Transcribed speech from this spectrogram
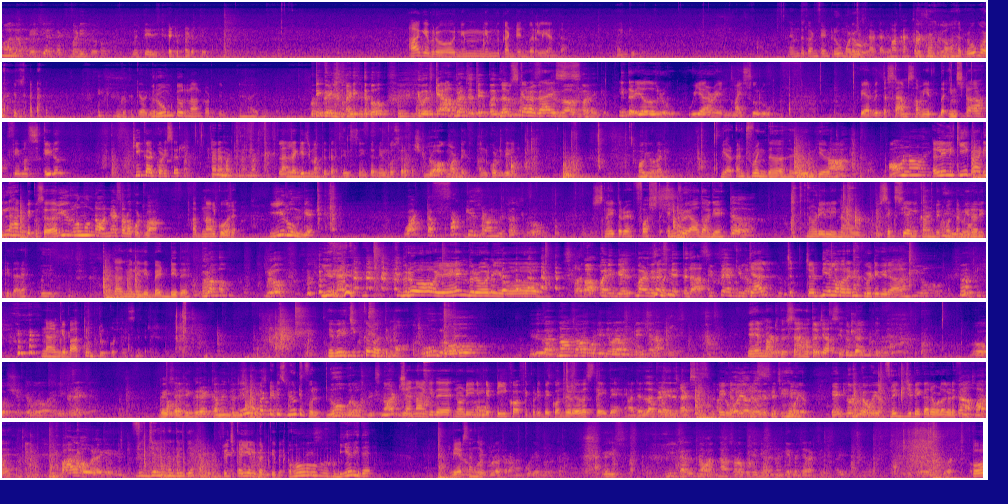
ಮಾಲ್ ಆಫ್ ಫೇಶಿಯಲ್ ಕಟ್ ಮಾಡಿದ್ದು. ಮತ್ತೆ ಇಲ್ಲಿ ಸ್ಟಾರ್ಟ್ ಮಾಡಿದ್ದು ಹಾಗೆ ಬ್ರೋ ನಿಮ್ಮ ನಿಮ್ಮದು ಕಂಟೆಂಟ್ ಬರಲಿ ಅಂತ. ಥ್ಯಾಂಕ್ ಯು ನಮ್ದು ಕಂಟೆಂಟ್ ರೂಮ್ ಒಳಗೆ ಸ್ಟಾರ್ಟ್ ಆಗುತ್ತೆ. ರೂಮ್ ಒಳಗೆ ಸ್ಟಾರ್ಟ್ ಆಗುತ್ತೆ. ರೂಮ್ ಟೂರ್ ನಾನು ಕೊಡ್ತೀನಿ. ಮೋಟಿವೇಟ್ ಮಾಡಿದ್ದು. ಇವತ್ತು ಕ್ಯಾಮ್ರಾ ಜೊತೆಗೆ ಬಂದು ನಮಸ್ಕಾರ ಗಾಯ್ಸ್ ಮಾಡಕ್ಕೆ. ಇದ್ರ ಎಲ್ಲರೂ we are in Mysuru we are with the Sam Sameer the insta famous idol key card ಕೊಡಿ ಸರ್ ನಾನೇ ಮಾಡ್ತೀನಿ ನಾನು ಮಾಡ್ತೀನಿ. ನಾನು ಲಗೇಜ್ ಮತ್ತೆ ತರ್ತೀನಿ ಸ್ನೇಹಿತರೆ. ನಿಮಗೋಸ್ಕರ ಫಸ್ಟ್ ಬ್ಲಾಗ್ ಮಾಡ್ಬೇಕು ಅಂದ್ಕೊಂಡಿದ್ದೀನಿ ಹೋಗಿ ಒಳಗೆ we are entering the room here ಅವನು ಅಲ್ಲಿ ಇಲ್ಲಿ ಕೀ ಕಾರ್ಡ್ ಇಲ್ಲ ಹಾಕಬೇಕು ಸರ್ ಈ ರೂಮಿಗೆ ನಾವು ಹನ್ನೆರಡು ಸಾವಿರ ಕೊಟ್ವಾ? ಹದಿನಾಲ್ಕೂವರೆ. ಈ ರೂಮ್ಗೆ what the fuck is wrong with us bro ಸ್ನೇಹಿತರೆ ಫಸ್ಟ್ ಎಂಟ್ರಿ ಯಾವ್ದಾಗೆ ನೋಡಿ ಇಲ್ಲಿ ನಾವು ಸೆಕ್ಸಿಯಾಗಿ ಕಾಣಬೇಕು ಅಂತ ಮಿರರ್ ಇಟ್ಟಿದ್ದಾರೆ. ಅದಾದ್ಮೇಲೆ ಇಲ್ಲಿ ಬೆಡ್ ಇದೆ. ಬ್ರೋ ಬ್ರೋ ಬ್ರೋ ಏನ್ ಬ್ರೋ ನೀವು? ಪಾಪ ನಿಮ್ಗೆ ಹೆಲ್ಪ್ ಮಾಡ್ಬೇಕು ಅಂತ ಎತ್ತದ? ಕ್ಯಾಲ್ ಚ- ಚಡ್ಡಿ ಎಲ್ಲ ಹೊರಗೆ ಹಾಕ್ಬಿಟ್ಟಿದ್ದೀರಾ? ನಾನು ನಿಮಗೆ ಬಾತ್ರೂಮ್ ಟೂರ್ ಕೊಡ್ತೀನಿ ಸ್ನೇಹಿತರೆ. ಎವೇ ಚಿಕ್ಕ ಬಾತ್ರೂಮು ಹ್ಞೂ ಬ್ರೋ ಇದಕ್ಕೆ ಹದಿನಾಲ್ಕು ಸಾವಿರ ಕೊಟ್ಟಿದ್ದೀವಲ್ಲ ನಂಗೆ ಟೆನ್ಷನ್ ಆಗ್ತಿದೆ. ಏನ್ ಮಾಡೋದು? ಸ್ಯಾಮ್ ಹತ್ರ ಜಾಸ್ತಿ ದುಡ್ಡಾಗ್ಬಿಟ್ಟಿದೆ bro shit bro I regret guys I regret coming to ಇಲ್ಲ but it is beautiful no bro it's not ಚೆನ್ನಾಗಿದೆ. ನೋಡಿ ನಿಮಗೆ ಟೀ ಕಾಫಿ ಕುಡಿಬೇಕು ಅಂದ್ರೆ ವ್ಯವಸ್ಥೆ ಇದೆ. ಅದೆಲ್ಲ ಕಡೆ ಇರುತ್ತೆ. ಓಯೋನು. ಇರುತ್ತೆ ಚಿಕ್ಕ ಓಯೋ ಎಂಟ್ನೂರು ರೂಪಾಯಿ ಓಯೋ ಫ್ರಿಜ್ ಬೇಕಾದ್ರೆ ಒಳಗಡೆ ಫ್ರಿಡ್ಜ್ ಇದೆ. ಬಾರ ಒಳಗೆ. ಫ್ರಿಡ್ಜ್ ಅಲ್ಲಿ ಏನಾದ್ರು ಇದೆಯಾ? ಫ್ರಿಡ್ಜ್ ಕೈಯಲ್ಲಿ ಬರ್ತಿದೆ. ಓ ಬಿಯರ್ ಇದೆ. ಬಿಯರ್ ಸಂಜೆ. ಬಿಡೋ ಥರ ನಾನು ಕುಡಿಯೋದು ಬಿಡೋ ಥರ. ಗೈಸ್ ಈ ಜಾಗಕ್ಕೆ ನಾವು ಹದಿನಾಲ್ಕು ಸಾವಿರ ಕೊಟ್ಟಿದ್ದೀವಿ ಅಂದ್ರೆ ನನಗೆ ಬೇಜಾರಾಗ್ತಿದೆ. ಓ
